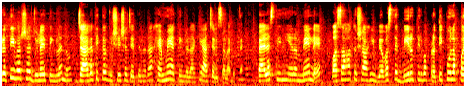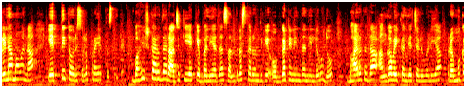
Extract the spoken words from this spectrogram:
ಪ್ರತಿ ವರ್ಷ ಜುಲೈ ತಿಂಗಳನ್ನು ಜಾಗತಿಕ ವಿಶೇಷ ಚೇತನರ ಹೆಮ್ಮೆಯ ತಿಂಗಳಾಗಿ ಆಚರಿಸಲಾಗುತ್ತೆ. ಪ್ಯಾಲೆಸ್ತೀನಿಯರ ಮೇಲೆ ವಸಾಹತುಶಾಹಿ ವ್ಯವಸ್ಥೆ ಬೀರುತ್ತಿರುವ ಪ್ರತಿಕೂಲ ಪರಿಣಾಮವನ್ನ ಎತ್ತಿ ತೋರಿಸಲು ಪ್ರಯತ್ನಿಸುತ್ತಿದೆ. ಬಹಿಷ್ಕಾರದ ರಾಜಕೀಯಕ್ಕೆ ಬಲಿಯಾದ ಸಂತ್ರಸ್ತರೊಂದಿಗೆ ಒಗ್ಗಟ್ಟಿನಿಂದ ನಿಲ್ಲುವುದು ಭಾರತದ ಅಂಗವೈಕಲ್ಯ ಚಳುವಳಿಯ ಪ್ರಮುಖ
